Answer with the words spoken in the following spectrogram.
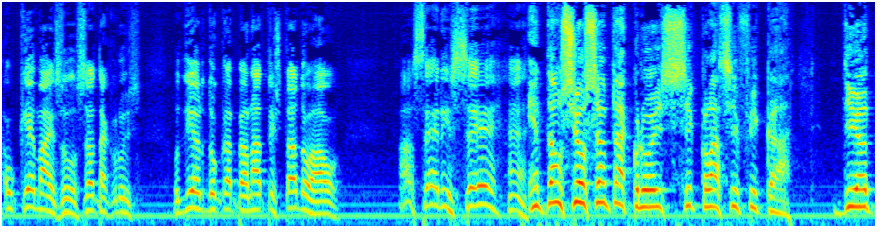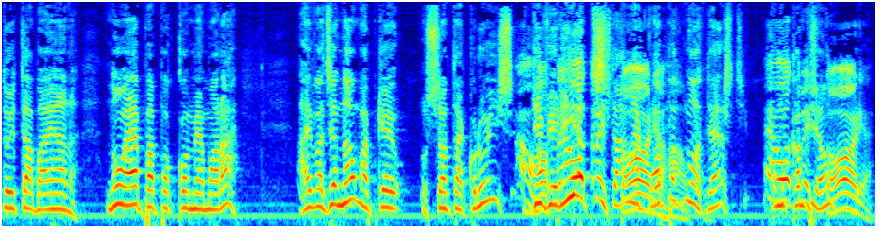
O que mais? O Santa Cruz? O dinheiro do campeonato estadual. A Série C. Então, se o Santa Cruz se classificar diante do Itabaiana, não é para comemorar? Aí vai dizer, não, mas porque o Santa Cruz Não, é deveria outra estar história, na Copa Ralf. do Nordeste É outra campeão. história.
